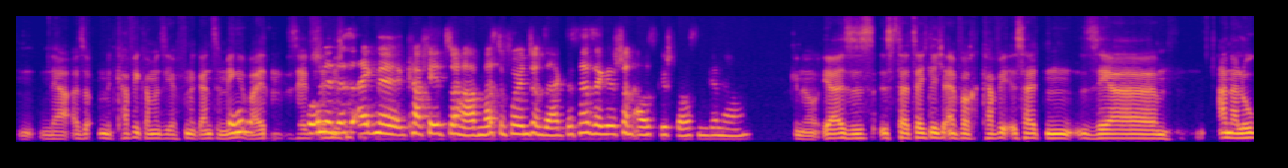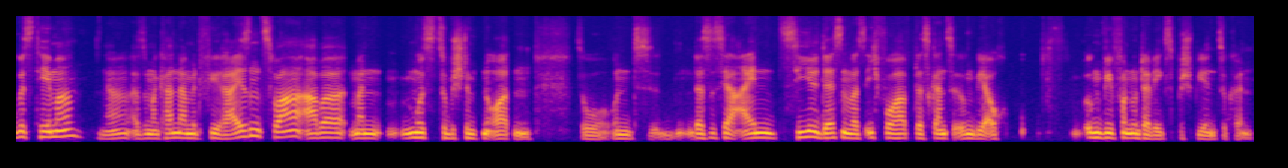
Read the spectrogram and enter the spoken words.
Ja, also mit Kaffee kann man sich auf eine ganze Menge ohne, Weisen selbstständig. Ohne das eigene Kaffee zu haben, was du vorhin schon sagtest. Das hast du ja schon ausgeschlossen, genau. Genau, ja, es ist, ist tatsächlich einfach, Kaffee ist halt ein sehr analoges Thema. Ja, also man kann damit viel reisen zwar, aber man muss zu bestimmten Orten. So und das ist ja ein Ziel dessen, was ich vorhabe, das Ganze irgendwie auch irgendwie von unterwegs bespielen zu können.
